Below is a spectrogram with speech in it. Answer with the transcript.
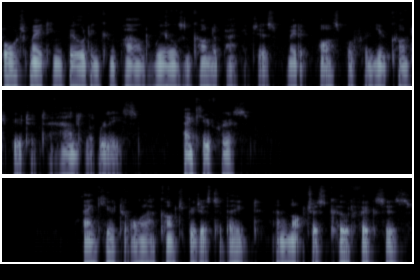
Automating building compiled wheels and conda packages made it possible for a new contributor to handle a release. Thank you, Chris. Thank you to all our contributors to date, and not just code fixes,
